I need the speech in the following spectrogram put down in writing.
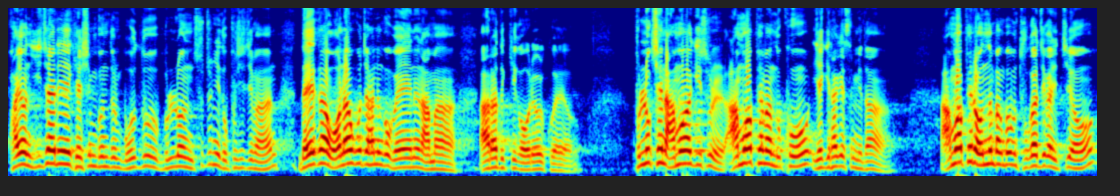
과연 이 자리에 계신 분들 모두 물론 수준이 높으시지만 내가 원하고자 하는 것 외에는 아마 알아듣기가 어려울 거예요. 블록체인 암호화 기술, 암호화폐만 놓고 얘기를 하겠습니다. 암호화폐를 얻는 방법은 두 가지가 있지요.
